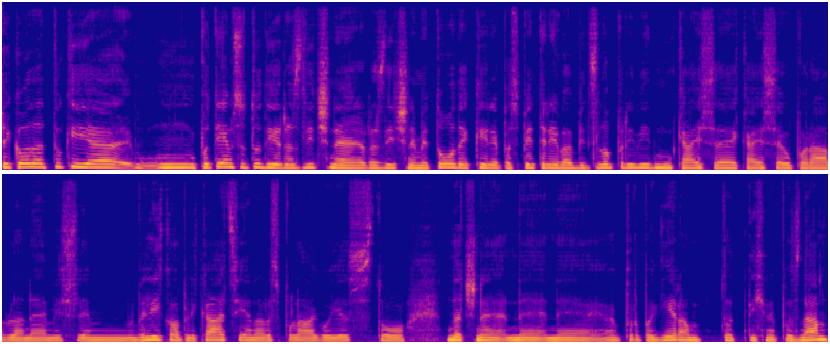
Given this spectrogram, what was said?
Tako da tukaj je, m, potem so tudi različne, različne metode, kjer je pa spet treba biti zelo previden, kaj se, kaj se uporablja. Ne. Mislim, veliko aplikacij je na razpolago, jaz to noč ne, ne, ne propagiram, tudi jih ne poznam.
